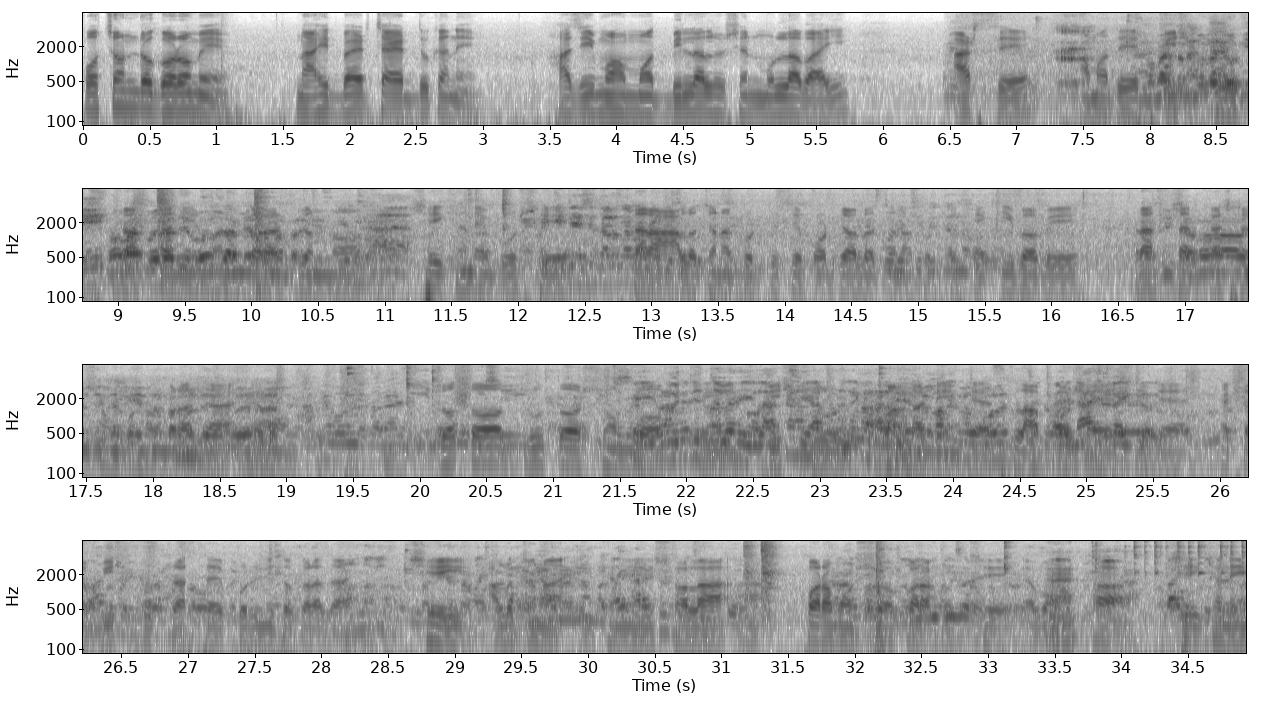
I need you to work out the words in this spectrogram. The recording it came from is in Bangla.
প্রচণ্ড গরমে নাহিদ ভাইয়ের চায়ের দোকানে হাজি মোহাম্মদ বিল্লাল হোসেন মোল্লাবাই আসছে আমাদের রাস্তা নির্মাণ করার জন্য। সেইখানে বসে তারা আলোচনা করতেছে, পর্যালোচনা করতেছে, কীভাবে রাস্তার কাজটা সম্পন্ন করা যায় এবং যত দ্রুত সম্ভব বাংলা ডেন্টে স্লাব বসায় সেটা একটা বিশ ফুট রাস্তায় পরিণত করা যায়। সেই আলোচনা এখানে সলা পরামর্শ করা হচ্ছে এবং সেইখানে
